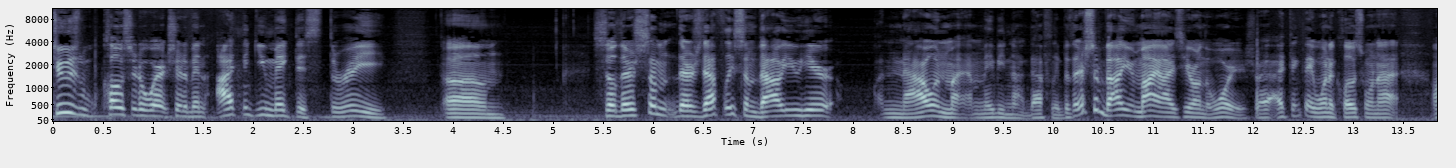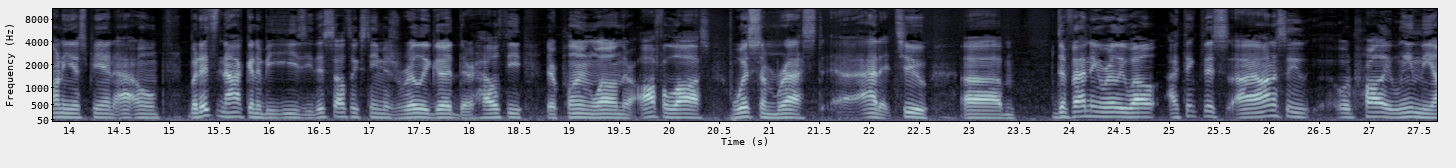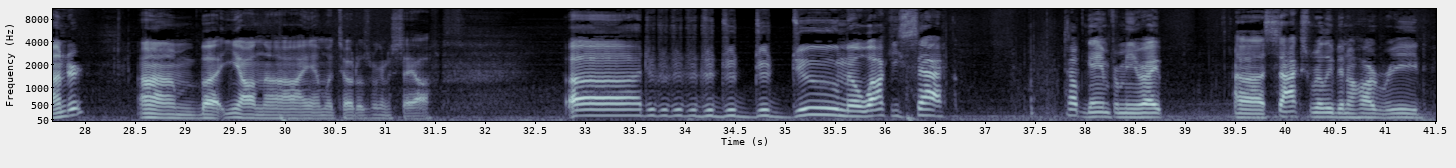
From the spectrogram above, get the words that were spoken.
Two's closer to where it should have been. I think you make this three. Um, so there's some, there's definitely some value here now in my maybe not definitely, but there's some value in my eyes here on the Warriors, right? I think they won a close one at on ESPN at home, but it's not going to be easy. This Celtics team is really good. They're healthy. They're playing well, and they're off a loss with some rest uh, at it too. Um, defending really well. I think this. I honestly would probably lean the under, um, but y'all know how I am with totals. We're gonna stay off. Uh, do do do do do do do do Milwaukee Sac. Tough game for me, right? Uh, Sac's really been a hard read.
